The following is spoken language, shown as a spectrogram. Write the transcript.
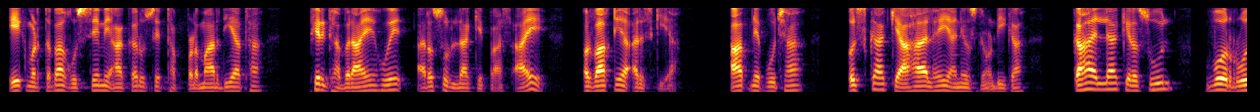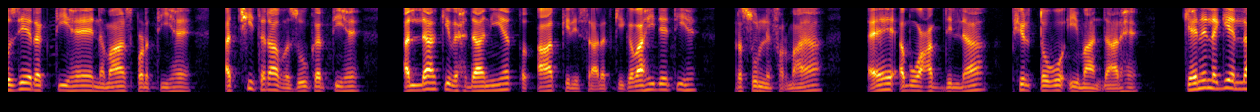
ایک مرتبہ غصے میں آ کر اسے تھپڑ مار دیا تھا۔ پھر گھبرائے ہوئے رسول اللہ کے پاس آئے اور واقعہ عرض کیا۔ آپ نے پوچھا اس کا کیا حال ہے یعنی اس لونڈی کا؟ کہا اللہ کے رسول، وہ روزے رکھتی ہے، نماز پڑھتی ہے، اچھی طرح وضو کرتی ہے، اللہ کی وحدانیت اور آپ کی رسالت کی گواہی دیتی ہے۔ رسول نے فرمایا، اے ابو عبداللہ، پھر تو وہ ایماندار ہے۔ کہنے لگے اللہ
